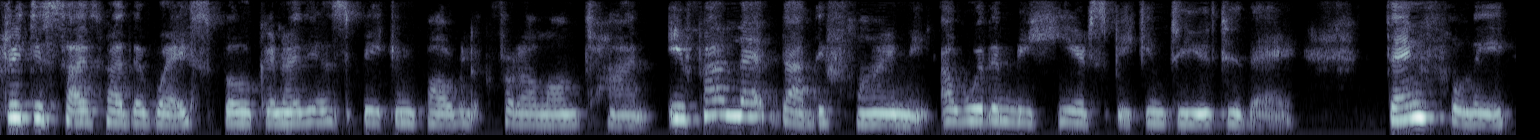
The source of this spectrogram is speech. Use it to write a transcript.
criticized by the way I spoke and I didn't speak in public for a long time, if I let that define me, I wouldn't be here speaking to you today. Thankfully,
